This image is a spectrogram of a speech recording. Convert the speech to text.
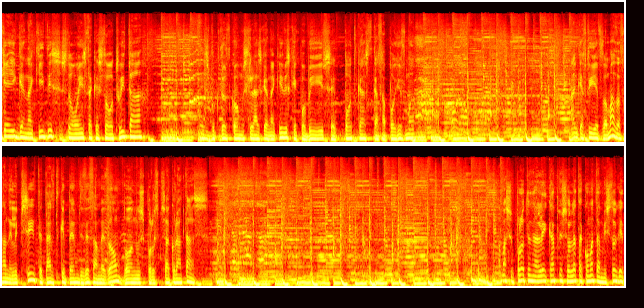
Και η Γκανακίδης στο Insta και στο Twitter. Facebook.com slash και εκπομπή σε podcast κάθε απόγευμα αν και αυτή η εβδομάδα θα είναι λειψή, Τετάρτη και Πέμπτη δεν θα είμαι εδώ, μπόνους προς τους ακροατάς. Άμα σου πρότεινα λέει κάποιος όλα τα κόμματα μισθό για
